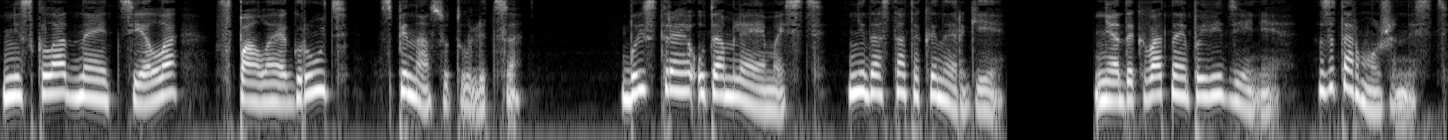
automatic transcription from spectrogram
нескладное тело, впалая грудь, спина сутулится. Быстрая утомляемость, недостаток энергии. Неадекватное поведение, заторможенность.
